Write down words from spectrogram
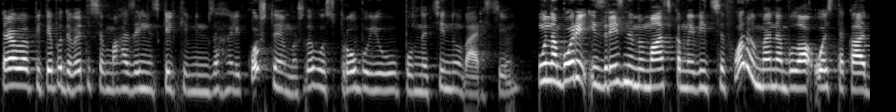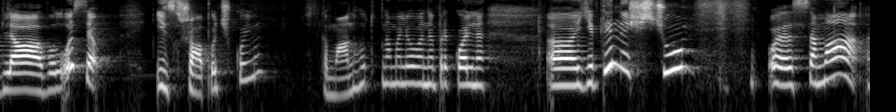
Треба піти подивитися в магазині, скільки він взагалі коштує. Можливо, спробую повноцінну версію. У наборі із різними масками від Sephora в мене була ось така для волосся із шапочкою. Таке манго тут намальоване прикольне. Е, єдине, що е, сама е,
